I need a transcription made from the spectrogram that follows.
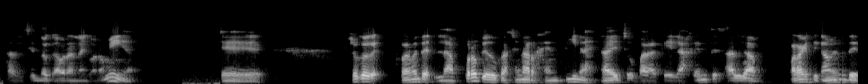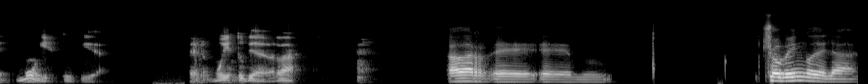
estás diciendo que abran la economía. Eh, yo creo que realmente la propia educación argentina está hecho para que la gente salga prácticamente muy estúpida. Pero muy estúpida de verdad. A ver, eh, em, yo vengo de la.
